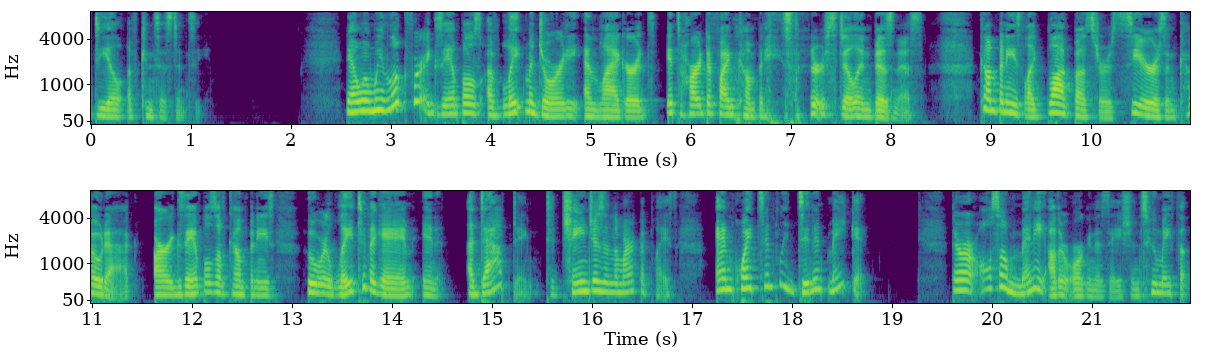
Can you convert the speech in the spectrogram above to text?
deal of consistency. Now, when we look for examples of late majority and laggards, it's hard to find companies that are still in business. Companies like Blockbusters, Sears, and Kodak are examples of companies who were late to the game in adapting to changes in the marketplace and quite simply didn't make it. There are also many other organizations who may th-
